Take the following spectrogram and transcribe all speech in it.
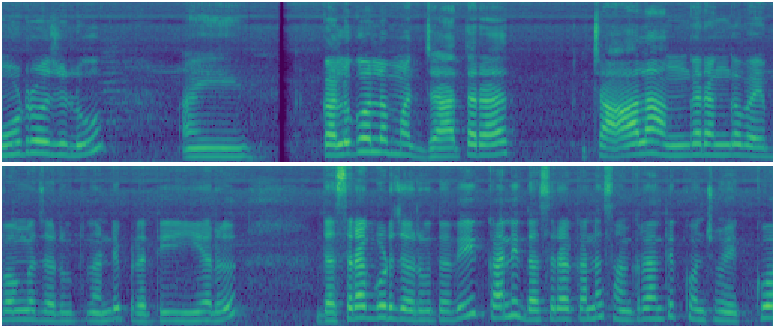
మూడు రోజులు ఈ కలుగోలమ్మ జాతర చాలా అంగరంగ వైభవంగా జరుగుతుందండి ప్రతి ఇయర్. దసరాకు కూడా జరుగుతుంది కానీ దసరా కన్నా సంక్రాంతికి కొంచెం ఎక్కువ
